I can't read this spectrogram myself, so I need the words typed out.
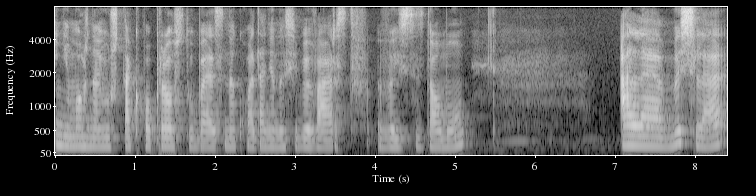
i nie można już tak po prostu bez nakładania na siebie warstw wyjść z domu. Ale myślę,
